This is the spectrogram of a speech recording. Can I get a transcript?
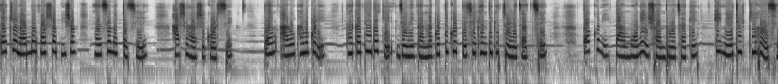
দেখে লম্বা ফর্সা ভীষণ হ্যান্ডসাম একটা ছেলে। হাসাহাসি করছে। এবং আরও ভালো করে তাকাতেই দেখে জেনি কান্না করতে করতে সেখান থেকে চলে যাচ্ছে। তখনই তার মনে সন্দেহ থাকে এই মেয়েটির কি হয়েছে?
